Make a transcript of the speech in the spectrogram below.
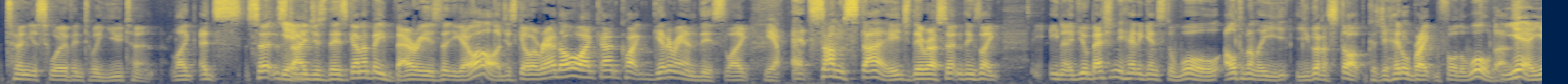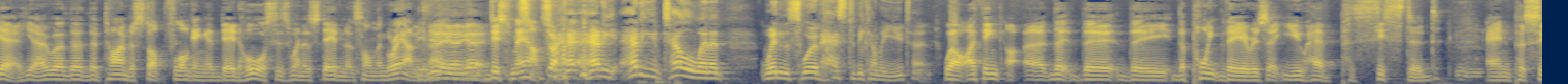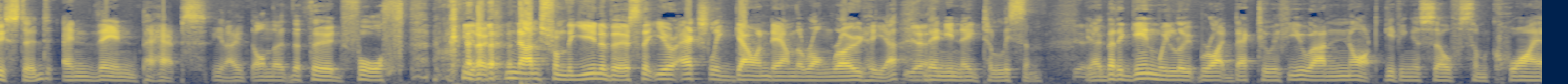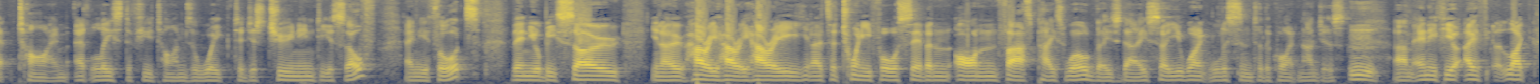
turn your swerve into a U-turn? Like at certain Yeah. stages, there's going to be barriers that you go, oh, I'll just go around. Oh, I can't quite get around this. Like Yep. at some stage, there are certain things like. You know, if you're bashing your head against a wall, ultimately you've got to stop because your head will break before the wall does. Yeah, yeah, yeah. Well, the, the time to stop flogging a dead horse is when it's dead and it's on the ground, you know. yeah, yeah. yeah. Dismount. So, how, how do you how do you tell when it when the swerve has to become a U-turn? Well, I think uh, uh, the, the the the point there is that you have persisted and persisted, and then perhaps you know on the, the third, fourth, you know, nudge from the universe that you're actually going down the wrong road here. Yeah. Then you need to listen. You know, but again, we loop right back to if you are not giving yourself some quiet time, at least a few times a week, to just tune into yourself and your thoughts, then you'll be so, you know, hurry, hurry, hurry. You know, it's a 24 7 on, fast paced world these days, so you won't listen to the quiet nudges. Um, and if you, if, like,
